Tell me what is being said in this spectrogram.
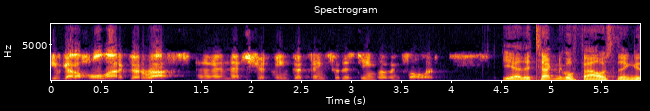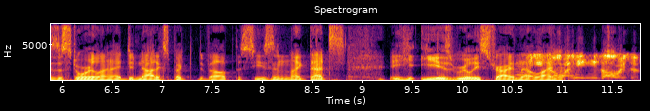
you've got a whole lot of good Russ, and that should mean good things for this team moving forward. Yeah, the technical fouls thing is a storyline I did not expect to develop this season. Like that's he, he is really striding that line. Always, he's always a,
